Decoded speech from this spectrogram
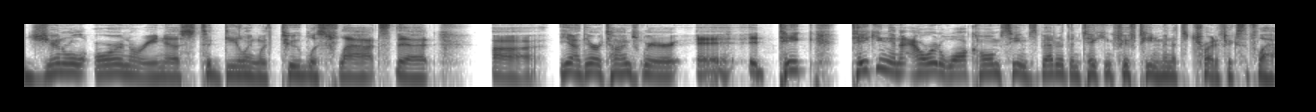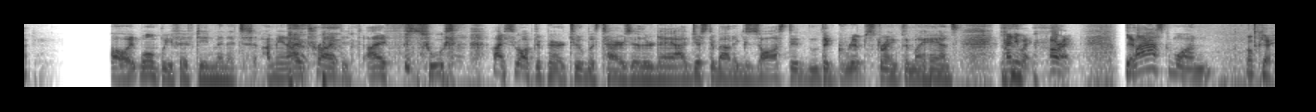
general orneriness to dealing with tubeless flats that uh yeah, there are times where uh, it take taking an hour to walk home seems better than taking 15 minutes to try to fix the flat. Oh, it won't be 15 minutes. I mean, I tried it. I sw- I swapped a pair of tubeless tires the other day. I just about exhausted the grip strength in my hands. Anyway, all right. Yeah. Last one. Okay.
